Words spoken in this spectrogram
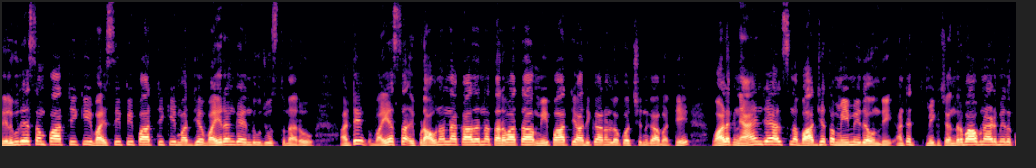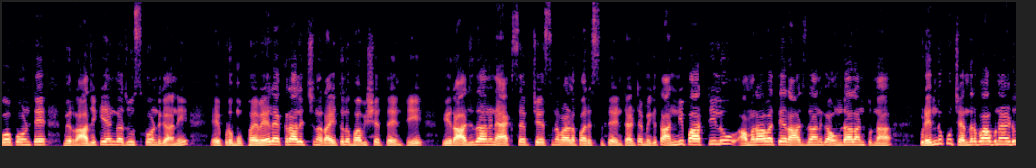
తెలుగుదేశం పార్టీకి వైసీపీ పార్టీకి మధ్య వైరంగా ఎందుకు చూస్తున్నారు? అంటే వైఎస్ఆర్ ఇప్పుడు అవునన్నా కాదన్నా తర్వాత మీ పార్టీ అధికారంలోకి వచ్చింది కాబట్టి వాళ్ళకి న్యాయం చేయాల్సిన బాధ్యత మీ మీదే ఉంది. అంటే మీకు చంద్రబాబు నాయుడు మీద కోపం ఉంటే మీరు రాజకీయంగా చూసుకోండి కానీ ఇప్పుడు ముప్పై వేల ఎకరాలు ఇచ్చిన రైతుల భవిష్యత్ ఏంటి? ఈ రాజధానిని యాక్సెప్ట్ చేసిన వాళ్ళ పరిస్థితి ఏంటి? అంటే మిగతా అన్ని పార్టీలు అమరావతి రాజధానిగా ఉండాలంటున్నా ఇప్పుడు ఎందుకు చంద్రబాబు నాయుడు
